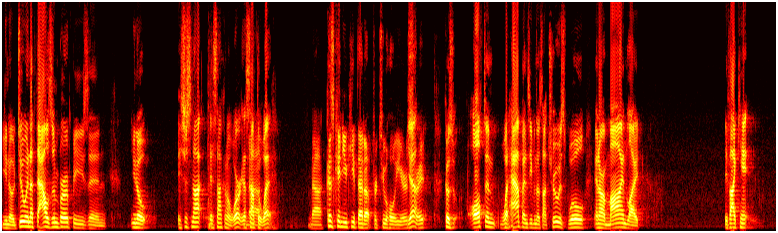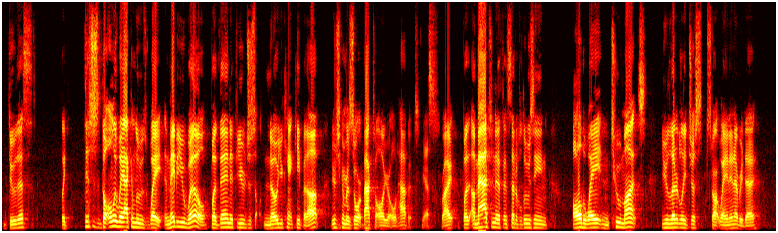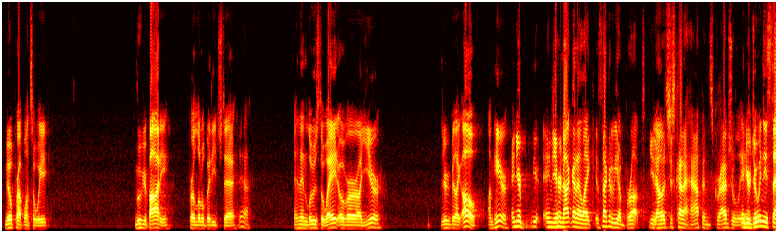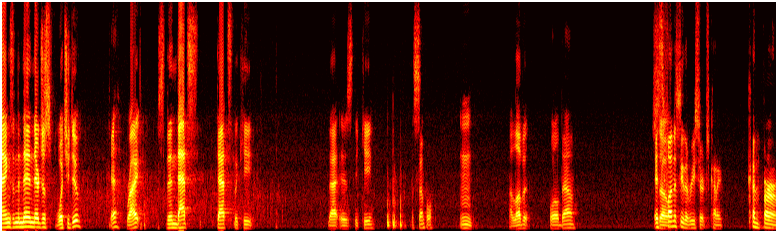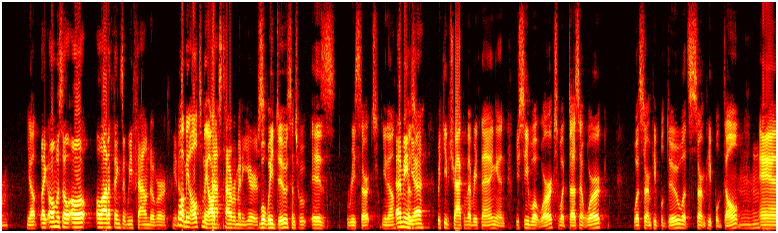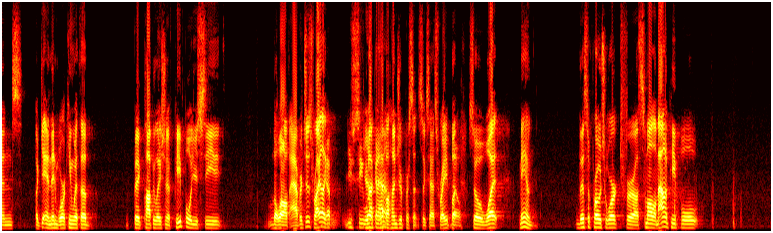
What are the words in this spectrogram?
you know doing a thousand burpees and you know it's just not it's not gonna work. That's not the way. Nah. Because can you keep that up for two whole years Yeah. straight? Because often what happens, even though it's not true, is we'll in our mind like, if I can't do this, like this is the only way I can lose weight, and maybe you will. But then if you just know you can't keep it up, you're just gonna resort back to all your old habits, Yes. right? But imagine if instead of losing all the weight in two months, you literally just start weighing in every day, meal prep once a week, move your body for a little bit each day, Yeah. and then lose the weight over a year, you're gonna be like, "Oh, I'm here," And you're, you're and you're not gonna like it's not gonna be abrupt. You know, Yeah. it's just kind of happens gradually. and you're doing these things, and then, then they're just what you do, Yeah. right? So then that's that's the key. That is the key. It's simple. Mm. I love it. Boiled down. It's So- fun to see the research kind of confirm, Yep. like almost a, a, a lot of things that we found over, you know, well, I mean, ultimately, our past however many years. what we do since we, is research. You know. I mean, yeah. We keep track of everything, and you see what works, what doesn't work, what certain people do, what certain people don't, Mhm. and again, then working with a big population of people, you see the law of averages, right? Like Yep. You see, you're what, not going to yeah. have a hundred percent success rate, but No. so what? Man, this approach worked for a small amount of people.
